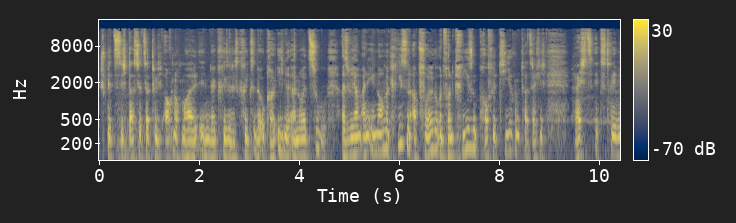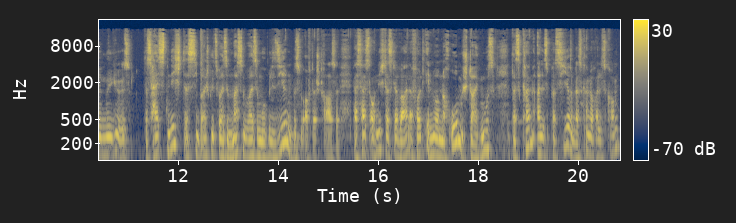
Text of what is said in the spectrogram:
spitzt sich das jetzt natürlich auch nochmal in der Krise des Kriegs in der Ukraine erneut zu. Also wir haben eine enorme Krisenabfolge und von Krisen profitieren tatsächlich rechtsextreme Milieus. Das heißt nicht, dass sie beispielsweise massenweise mobilisieren müssen auf der Straße. Das heißt auch nicht, dass der Wahlerfolg enorm nach oben steigen muss. Das kann alles passieren, das kann doch alles kommen.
